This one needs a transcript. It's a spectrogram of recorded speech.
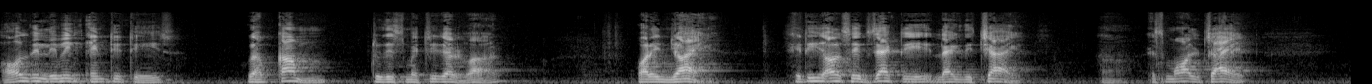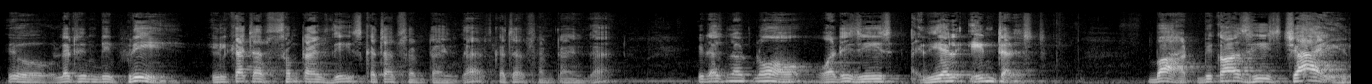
all the living entities who have come to this material world for enjoying, it is also exactly like the child. Uh, a small child, you let him be free, he'll catch up sometimes this, catch up sometimes that, catch up sometimes that. He does not know what is his real interest. But because he is child,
